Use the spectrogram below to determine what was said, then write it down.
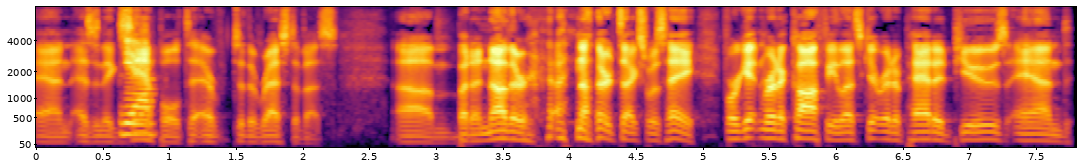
and as an example yeah. to to the rest of us. Um, but another another text was, "Hey, if we're getting rid of coffee, let's get rid of padded pews and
